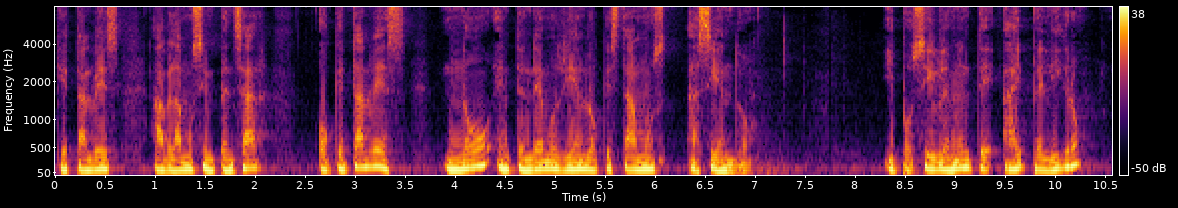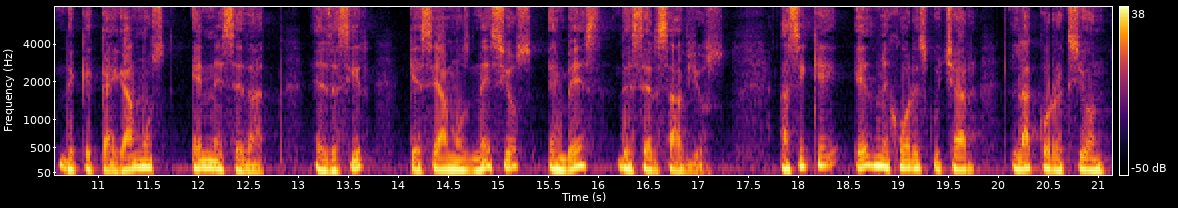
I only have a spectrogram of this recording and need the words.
que tal vez hablamos sin pensar o que tal vez no entendemos bien lo que estamos haciendo. Y posiblemente hay peligro de que caigamos en necedad, es decir, que seamos necios en vez de ser sabios. Así que es mejor escuchar la corrección,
